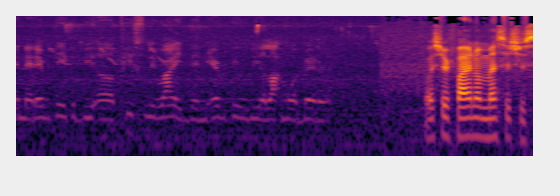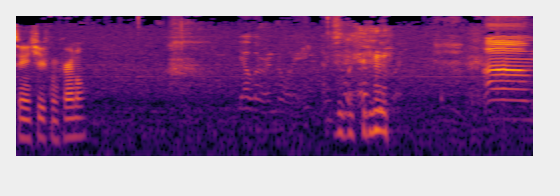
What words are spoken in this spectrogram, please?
and that everything could be uh, peacefully right, then everything would be a lot more better. What's your final message to Senior Chief and Colonel? Y'all are annoying. I'm just like, everywhere. um,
